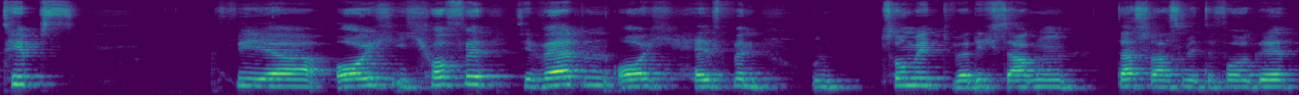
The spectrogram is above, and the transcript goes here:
Tipps für euch. Ich hoffe, sie werden euch helfen. Und somit würde ich sagen, das war's mit der Folge.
